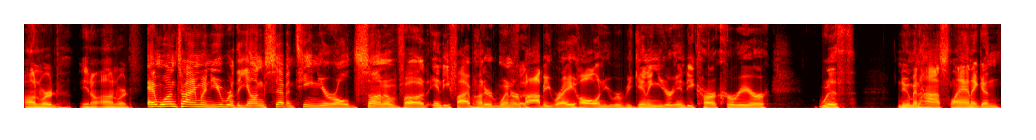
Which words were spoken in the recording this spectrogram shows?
onward, you know, onward. And one time when you were the young 17 year old son of uh, Indy 500 winner Bobby Rahal and you were beginning your IndyCar career with Newman Haas Lanigan,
